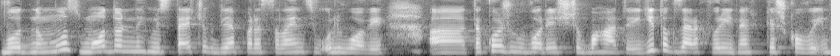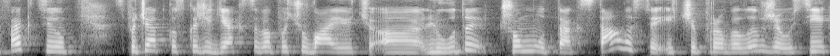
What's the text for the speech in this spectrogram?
в одному з модульних містечок для переселенців у Львові. А, також говорять, що багато і діток зараз хворіють на кишкову інфекцію. Спочатку скажіть, як себе почувають люди. Люди, чому так сталося, і чи провели вже усі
